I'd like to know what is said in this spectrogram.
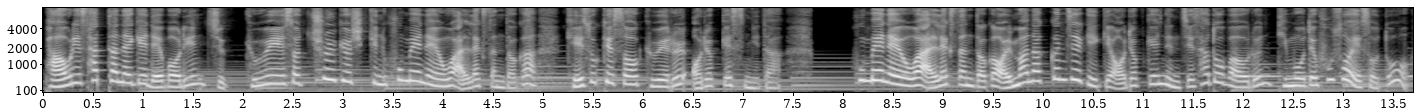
바울이 사탄에게 내버린 즉 교회에서 출교시킨 후메네오와 알렉산더가 계속해서 교회를 어렵게 했습니다. 후메네오와 알렉산더가 얼마나 끈질기게 어렵게 했는지 사도 바울은 디모데 후서에서도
